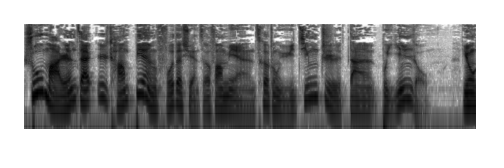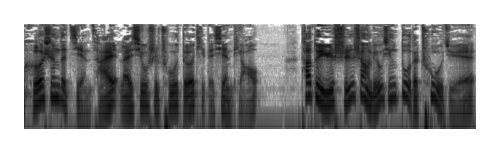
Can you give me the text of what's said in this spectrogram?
属马人在日常便服的选择方面，侧重于精致但不阴柔，用合身的剪裁来修饰出得体的线条。他对于时尚流行度的触觉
